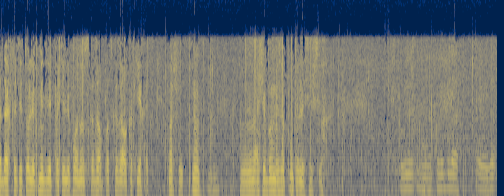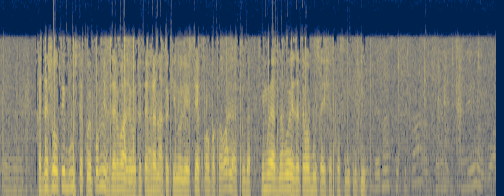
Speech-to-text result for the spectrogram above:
Тогда, кстати, Толик Медведь по телефону сказал, подсказал, как ехать маршрут. Ну, иначе бы мы запутались и все. Коли, коли була е, Когда желтый бус такой, помнишь, взорвали, вот эту гранату кинули, всех попаковали отсюда, и мы одного из этого буса еще спасли, прикинь. 19 числа, коли коли була,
